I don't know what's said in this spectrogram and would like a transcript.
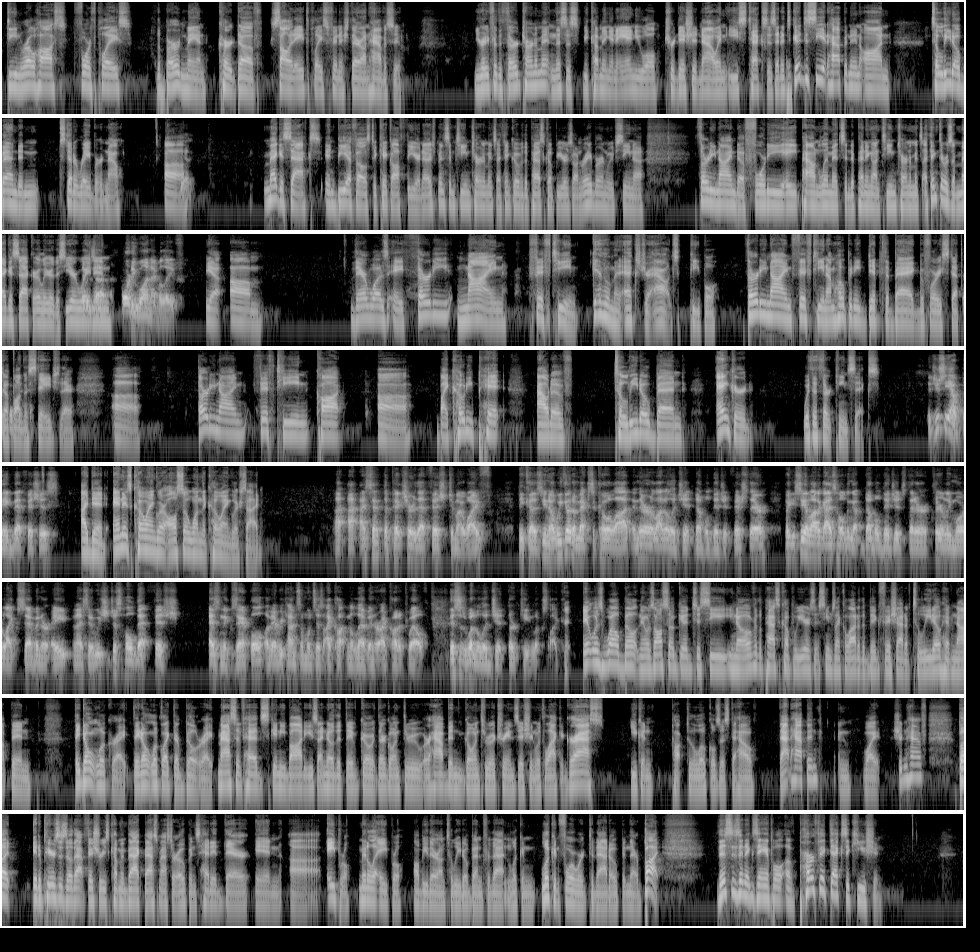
Dean Rojas, fourth place. The Birdman, Kurt Dove, solid eighth place finish there on Havasu. You ready for the third tournament? And this is becoming an annual tradition now in East Texas, and it's good to see it happening on Toledo Bend instead of Rayburn now. Uh, Yeah. Mega sacks in BFLs to kick off the year. Now, there's been some team tournaments. I think over the past couple years on Rayburn, we've seen a 39 to 48 pound limits, and depending on team tournaments, I think there was a mega sack earlier this year weighed in. 41, I believe. Yeah. Um, there was a 39 15. Give him an extra ounce, people. 39 15. I'm hoping he dipped the bag before he stepped up on the stage there. Uh, 39 15 caught uh, by Cody Pitt out of Toledo Bend, anchored with a 13 6. Did you see how big that fish is? I did. And his co angler also won the co angler side. I, I- I sent the picture of that fish to my wife because you know we go to Mexico a lot and there are a lot of legit double digit fish there. But you see a lot of guys holding up double digits that are clearly more like seven or eight. And I said we should just hold that fish as an example of every time someone says I caught an eleven or I caught a twelve. This is what a legit thirteen looks like. it was well built and it was also good to see you know over the past couple years it seems like a lot of the big fish out of toledo have not been they don't look right. They don't look like they're built right. Massive heads skinny bodies. I know that they've go they're going through or have been going through a transition with lack of grass. You can talk to the locals as to how that happened and why it shouldn't have. But it appears as though that fishery's coming back. Bassmaster opens headed there in uh april middle of april. I'll be there on toledo bend for that and looking looking forward to that open there. But this is an example of perfect execution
